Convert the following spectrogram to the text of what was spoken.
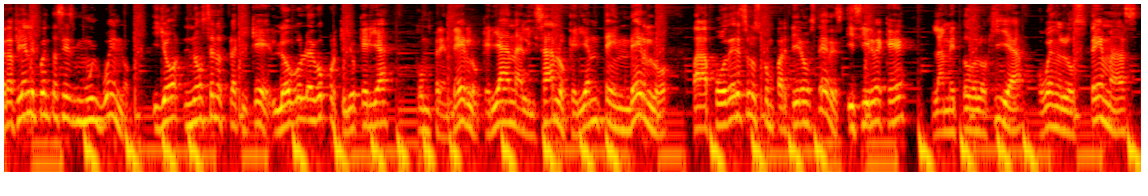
Pero a final de cuentas es muy bueno. Y yo no se los platiqué luego, luego, porque yo quería comprenderlo, quería analizarlo, quería entenderlo para podérselos compartir a ustedes. Y sirve que la metodología, o bueno, los temas,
